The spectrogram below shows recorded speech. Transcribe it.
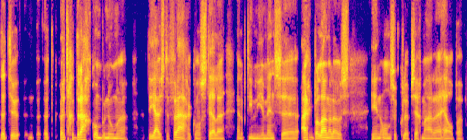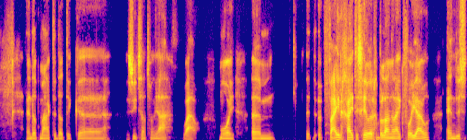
Dat je het, het gedrag kon benoemen, de juiste vragen kon stellen. En op die manier mensen eigenlijk belangeloos in onze club, zeg maar, eh, helpen. En dat maakte dat ik eh, zoiets had van, ja, wauw, mooi. Het- veiligheid is heel erg belangrijk voor jou. En dus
